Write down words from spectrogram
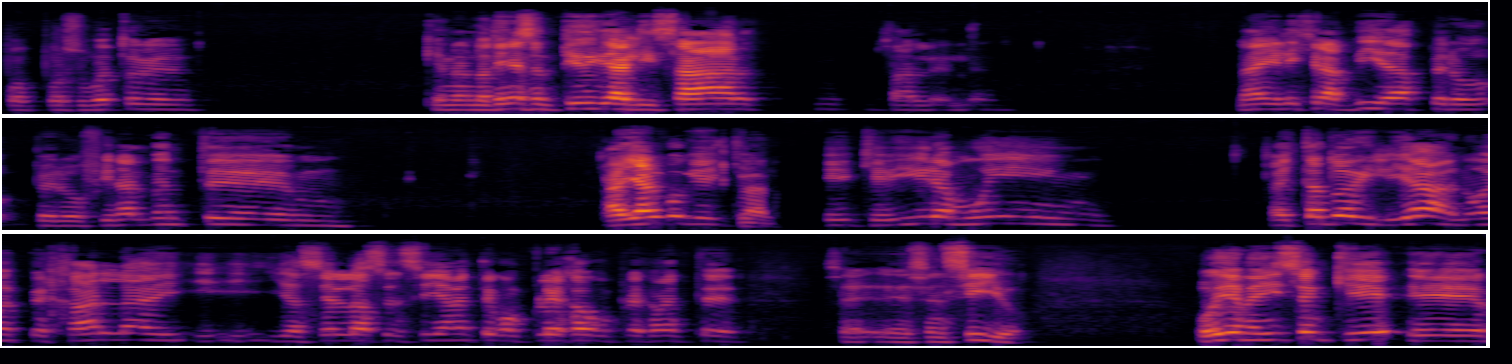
por, supuesto que, que no, tiene sentido idealizar, o sea, nadie elige las vidas, pero, pero finalmente mm, hay algo que, que, vibra muy... Ahí está tu habilidad, ¿no? Despejarla y, hacerla sencillamente compleja o complejamente eh, sencillo. Oye, me dicen que eh,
